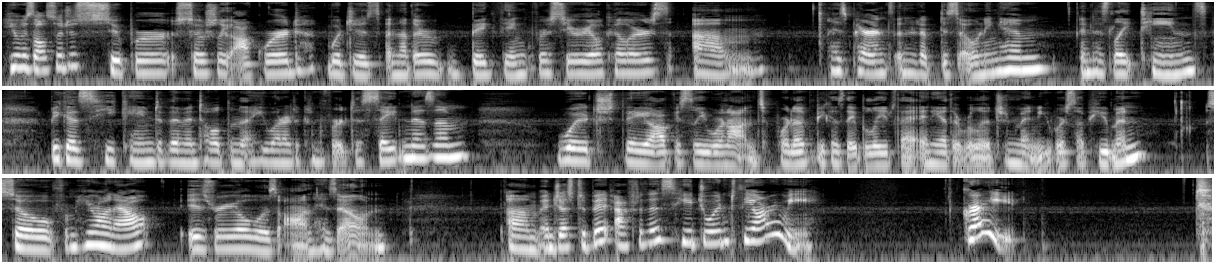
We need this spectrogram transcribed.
He was also just super socially awkward, which is another big thing for serial killers. Um, his parents ended up disowning him in his late teens because he came to them and told them that he wanted to convert to Satanism, which they obviously were not in support of because they believed that any other religion meant you were subhuman. So from here on out, Israel was on his own. Um, and just a bit after this, he joined the army. Great!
